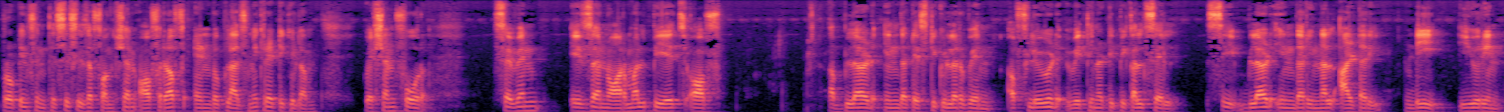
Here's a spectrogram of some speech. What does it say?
Protein synthesis is a function of rough endoplasmic reticulum. Question 4. 7 is the normal pH of a blood in the testicular vein, a fluid within a typical cell. C. Blood in the renal artery. D. Urine.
